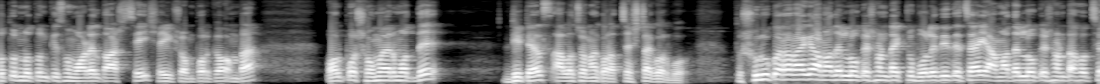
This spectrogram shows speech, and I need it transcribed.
নতুন নতুন কিছু মডেল তো আসছেই, সেই সম্পর্কেও আমরা অল্প সময়ের মধ্যে ডিটেলস আলোচনা করার চেষ্টা করব। তো শুরু করার আগে আমাদের লোকেশনটা একটু বলে দিতে চাই। আমাদের লোকেশনটা হচ্ছে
